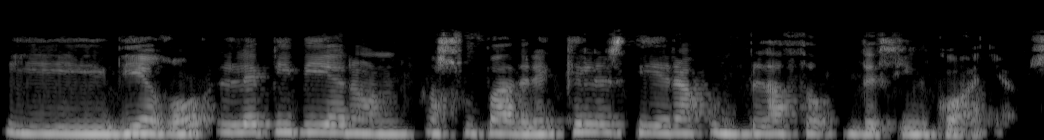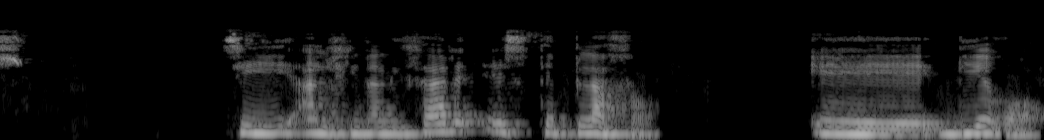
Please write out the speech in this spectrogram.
y Diego le pidieron a su padre que les diera un plazo de cinco años. Si al finalizar este plazo eh, Diego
